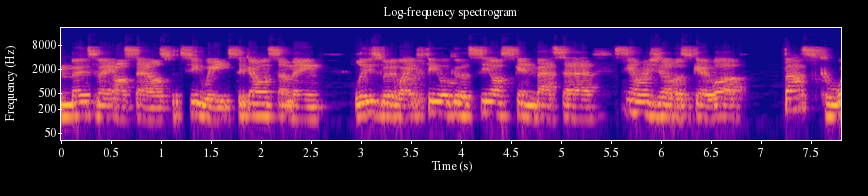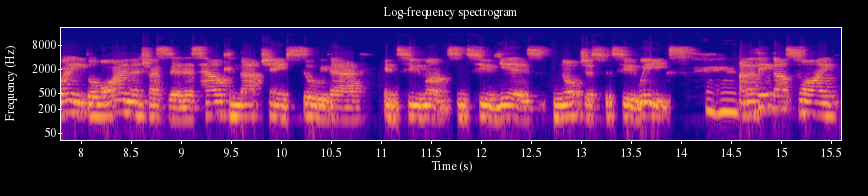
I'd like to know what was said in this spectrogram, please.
motivate ourselves for two weeks to go on something, lose a bit of weight, feel good, see our skin better, see our energy levels go up. That's great, but what I'm interested in is how can that change still be there in two months, in two years, not just for two weeks? Mm-hmm. And I think that's why,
